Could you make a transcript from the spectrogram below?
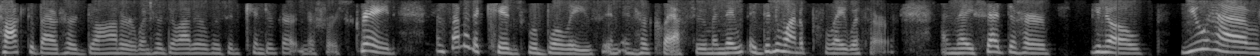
talked about her daughter when her daughter was in kindergarten or first grade, and some of the kids were bullies in, in her classroom, and they, they didn't want to play with her, and they said to her, you know, you have,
